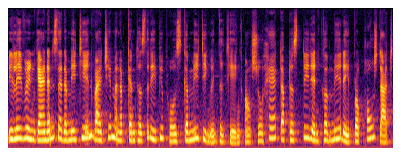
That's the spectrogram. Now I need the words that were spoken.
Delivering guidance at the meeting, Vice Chairman of Cần Thơ City People's Committee Nguyễn Thực Hiện, also head of the Steering Committee, proposed that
